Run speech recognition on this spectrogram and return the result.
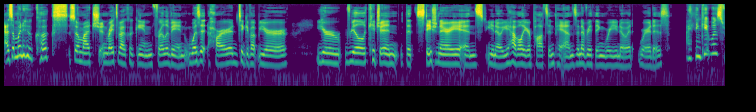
As someone who cooks so much and writes about cooking for a living, was it hard to give up your your real kitchen that's stationary and you know you have all your pots and pans and everything where you know it where it is? I think it was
